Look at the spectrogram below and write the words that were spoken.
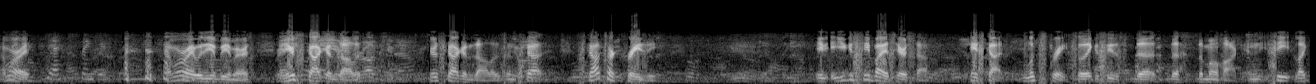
I'm all right. Yes, thank you. I'm all right with you being embarrassed. And here's Scott Gonzalez. Here's Scott Gonzalez. And Scott, Scott's are crazy. You can see by his hairstyle. Hey Scott, look straight so they can see the the, the, the mohawk. And you see, like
